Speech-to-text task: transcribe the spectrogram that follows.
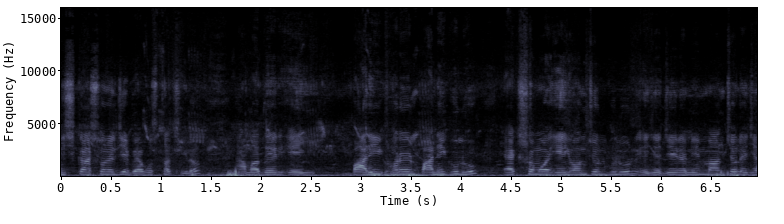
নিষ্কাশনের যে ব্যবস্থা ছিল, আমাদের এই বাড়ি ঘরের পানিগুলো এক সময় এই অঞ্চলগুলোর, এই যে যেটা নির্মাঞ্চল, এই যে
